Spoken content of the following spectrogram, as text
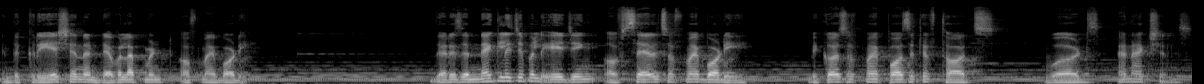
in the creation and development of my body. There is a negligible aging of cells of my body because of my positive thoughts, words, and actions.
